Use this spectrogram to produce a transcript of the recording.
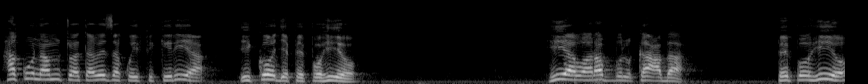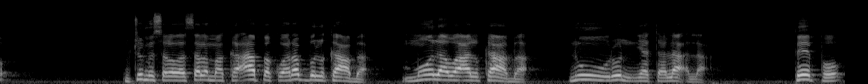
Hakuna mtu ataweza kuifikiria ikoje pepo hiyo. Hiya wa rabu lkaba pepo hiyo mtume sala lla salam akaapa kwa rabu lkaba mola wa alkaba nurun yatalala. Pepo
